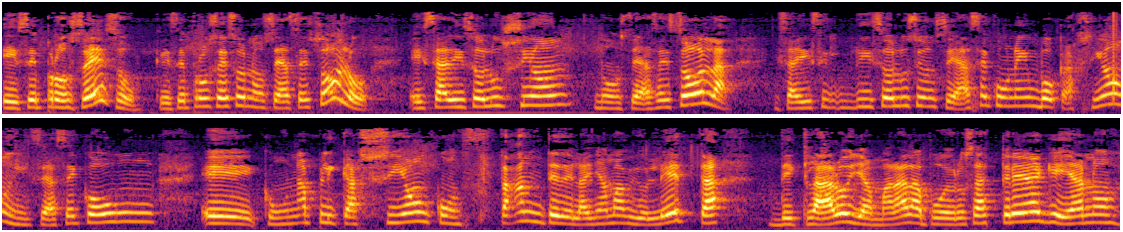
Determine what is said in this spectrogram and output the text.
ese proceso, que ese proceso no se hace solo, esa disolución no se hace sola, esa disolución se hace con una invocación y se hace con, eh, con una aplicación constante de la llama violeta, de claro, llamar a la poderosa estrella que ya nos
